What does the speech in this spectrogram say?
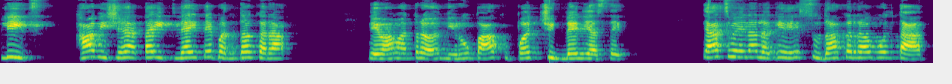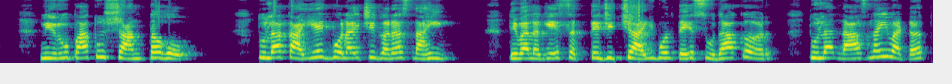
प्लीज हा विषय आता इथल्या इथे बंद करा. तेव्हा मात्र निरूपा खूपच चिडलेली असते. त्याच वेळेला लगेच सुधाकरराव बोलतात निरूपा तू शांत हो. तुला काही एक बोलायची गरज नाही. तेव्हा लगेच सत्यजितची आई बोलते सुधाकर तुला लाज नाही वाटत?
